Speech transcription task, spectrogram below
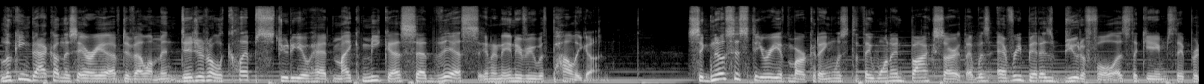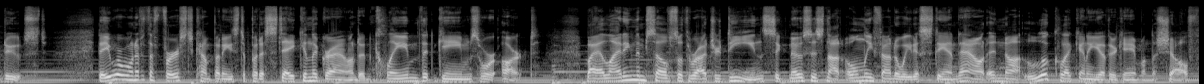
Looking back on this area of development, Digital Eclipse studio head Mike Mika said this in an interview with Polygon. Psygnosis' theory of marketing was that they wanted box art that was every bit as beautiful as the games they produced. They were one of the first companies to put a stake in the ground and claim that games were art. By aligning themselves with Roger Dean, Psygnosis not only found a way to stand out and not look like any other game on the shelf,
